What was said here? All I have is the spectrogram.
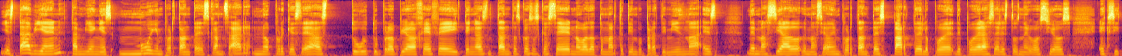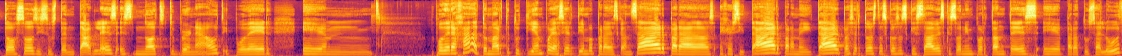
Y está bien, también es muy importante descansar, no porque seas tú tu propio jefe y tengas tantas cosas que hacer, no vas a tomarte tiempo para ti misma, es demasiado, demasiado importante, es parte de, lo poder, de poder hacer estos negocios exitosos y sustentables, es not to burn out y poder... Eh, poder, ajá, tomarte tu tiempo y hacer tiempo para descansar, para ejercitar, para meditar, para hacer todas estas cosas que sabes que son importantes eh, para tu salud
